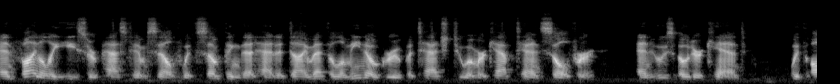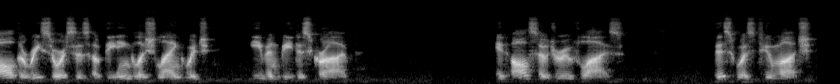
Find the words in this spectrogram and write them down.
And finally he surpassed himself with something that had a dimethylamino group attached to a mercaptan sulfur, and whose odor can't, with all the resources of the English language, even be described. It also drew flies. This was too much,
